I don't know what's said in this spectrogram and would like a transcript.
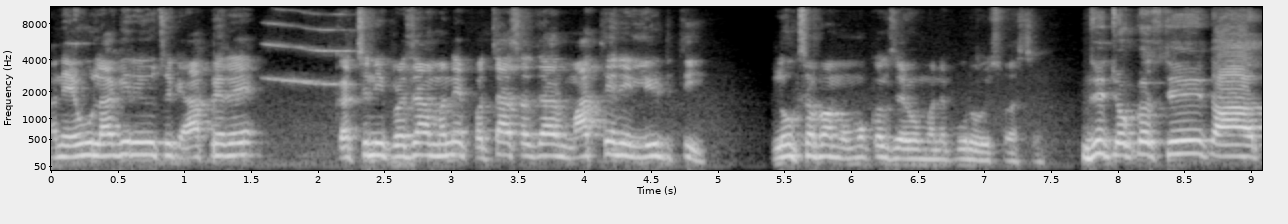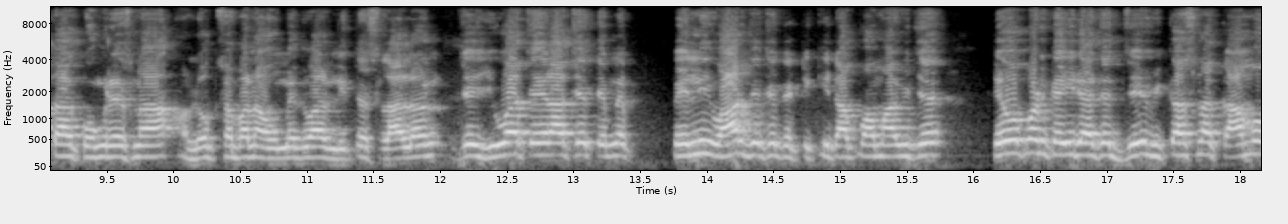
અને એવું લાગી રહ્યું છે કે આ ફેરે કચ્છની પ્રજા મને પચાસ હજાર માથેની લીડથી લોકસભામાં મોકલશે એવો મને પૂરો વિશ્વાસ છે. જી, ચોક્કસથી ત્યાં હતા કોંગ્રેસના લોકસભાના ઉમેદવાર નીતેશ લાલન. જે યુવા ચહેરા છે, તેમને પહેલી વાર જે છે તે ટિકિટ આપવામાં આવી છે. તેઓ પણ કહી રહ્યા છે, જે વિકાસના કામો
